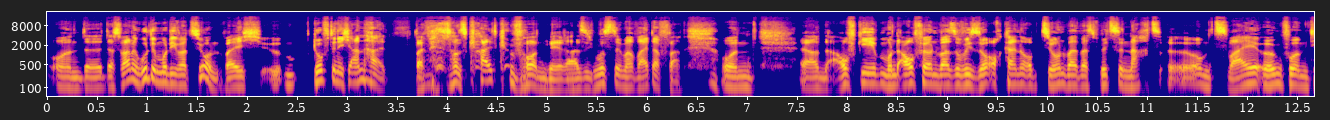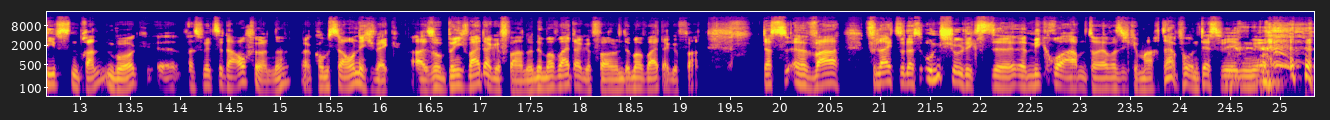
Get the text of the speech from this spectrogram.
Und äh, das war eine gute Motivation, weil ich äh, durfte nicht anhalten, weil mir sonst kalt geworden wäre. Also ich musste immer weiterfahren. Und ja, aufgeben und aufhören war sowieso auch keine Option, weil was willst du nachts äh, um zwei irgendwo im tiefsten Brandenburg, äh, was willst du da aufhören? Ne? Da kommst du auch nicht weg. Also bin ich weitergefahren und immer weitergefahren und immer weitergefahren. Das äh, war vielleicht so das unschuldigste äh, Mikroabenteuer, was ich gemacht habe und deswegen, äh,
